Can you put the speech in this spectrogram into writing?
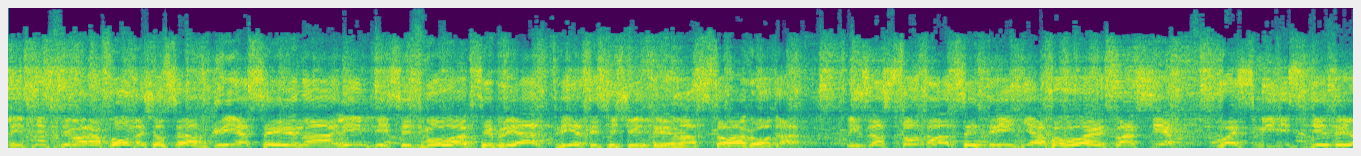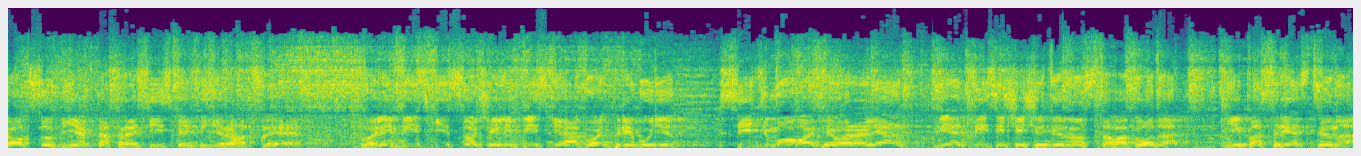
Олимпийский марафон начался в Греции на Олимпе 7 октября 2013 года. И за 123 дня побывает во всех 83 субъектах Российской Федерации. В Олимпийский Сочи Олимпийский огонь прибудет 7 февраля 2014 года непосредственно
